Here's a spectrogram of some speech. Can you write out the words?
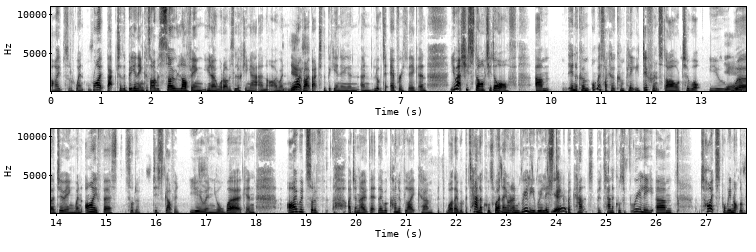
I sort of went right back to the beginning because I was so loving, you know, what I was looking at, and I went yes. right, right back to the beginning and, and looked at everything. And you actually started off um, in a com- almost like a completely different style to what you yeah. were doing when I first sort of discovered you and your work. And I would sort of, I don't know, they, they were kind of like, um, well, they were botanicals, weren't they? And really realistic yeah. botanicals, really um, tight's probably not the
